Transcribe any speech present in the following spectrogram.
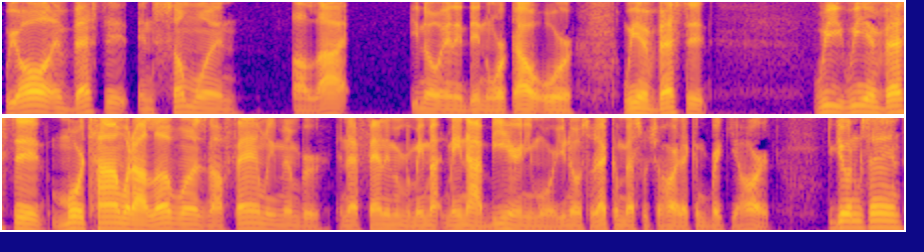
We all invested in someone a lot, you know, and it didn't work out, or we invested we we invested more time with our loved ones and our family member, and that family member may not may not be here anymore, you know, so that can mess with your heart, that can break your heart. You get what I'm saying?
